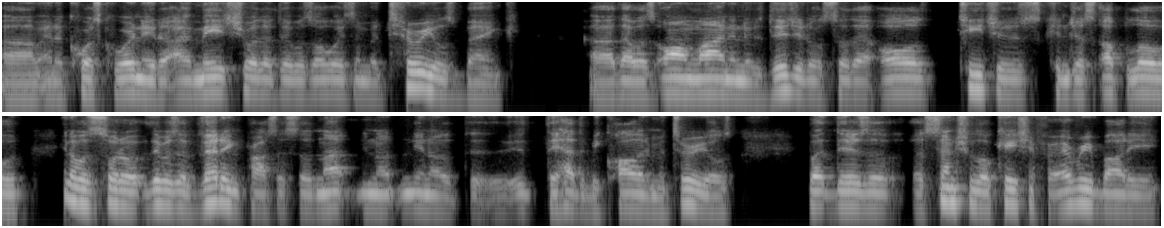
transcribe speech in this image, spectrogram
um, and a course coordinator, I made sure that there was always a materials bank uh, that was online and it was digital so that all teachers can just upload, you know, was sort of, there was a vetting process. So not, you know, you know, it, they had to be quality materials, but there's a, a central location for everybody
